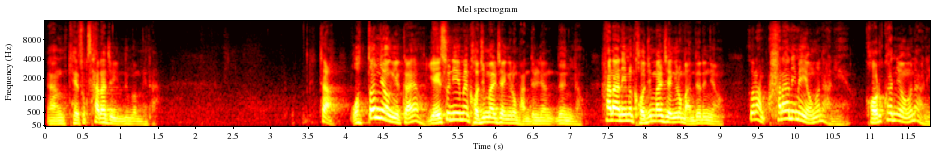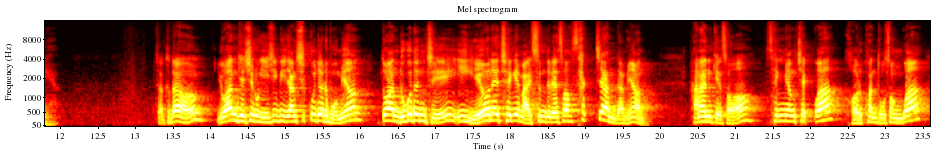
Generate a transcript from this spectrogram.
그냥 계속 사라져 있는 겁니다. 자, 어떤 영일까요? 예수님을 거짓말쟁이로 만들는 영. 하나님을 거짓말쟁이로 만드는 영. 그건 하나님의 영은 아니에요. 거룩한 영은 아니에요. 자, 그 다음, 요한계시록 22장 19절을 보면 또한 누구든지 이 예언의 책의 말씀들에서 삭제한다면 하나님께서 생명책과 거룩한 도성과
